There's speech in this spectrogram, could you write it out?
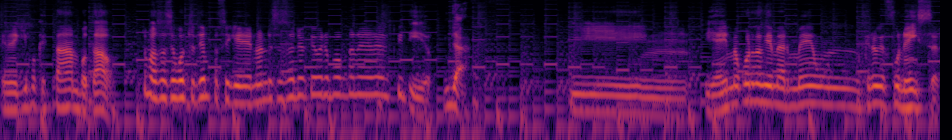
Eran equipos que estaban botados. Esto pasó hace mucho tiempo, así que no es necesario que me pongan el pitillo. Ya. Y, y ahí me acuerdo que me armé un. Creo que fue un Acer.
